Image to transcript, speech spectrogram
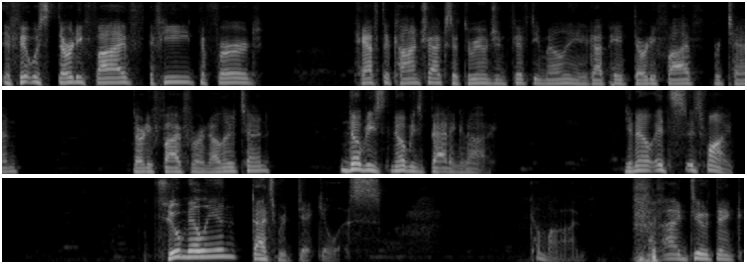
If it was thirty-five, if he deferred half the contracts of 350 million, he got paid 35 for 10, 35 for another 10. Nobody's nobody's batting an eye. You know, it's it's fine. Two million? That's ridiculous. Come on. I, I do think,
